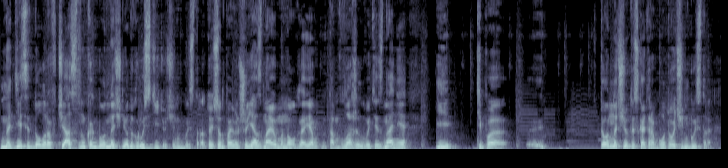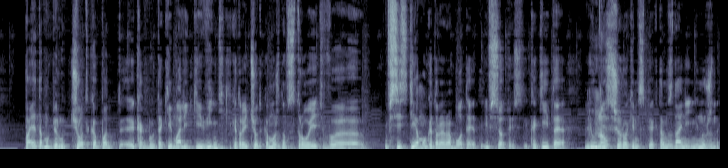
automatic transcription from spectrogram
на 10 долларов в час, ну, как бы он начнет грустить очень быстро. То есть он поймет, что я знаю много, я там вложил в эти знания, и, типа, э, он начнет искать работу очень быстро. Поэтому берут четко под, э, как бы, такие маленькие винтики, которые четко можно встроить в, в систему, которая работает, и все. То есть какие-то люди Ну- с широким спектром знаний не нужны.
